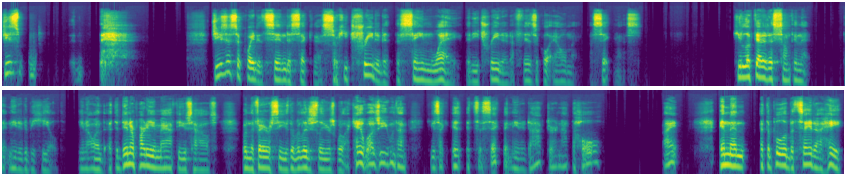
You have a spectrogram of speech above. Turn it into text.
Jesus Jesus equated sin to sickness, so he treated it the same way that he treated a physical ailment, a sickness. He looked at it as something that, that needed to be healed. You know, at the dinner party in Matthew's house, when the Pharisees, the religious leaders were like, hey, why's he eating with them? He's like, it's the sick that need a doctor, not the whole. Right? And then at the pool of Bethsaida, hey,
